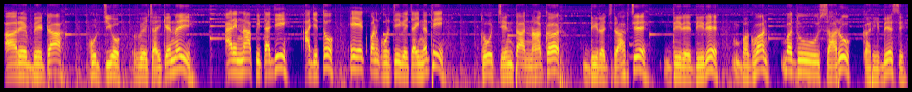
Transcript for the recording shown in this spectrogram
અરે બેટા ખુરચીઓ વેચાઈ કે નહીં? અરે ના પિતાજી આજે તો એક પણ ખુરચી વેચાઈ નથી. તો ચિંતા ના કર ધીરજ રાખજે. ધીરે ધીરે ભગવાન બધું સારું કરી દેશે.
